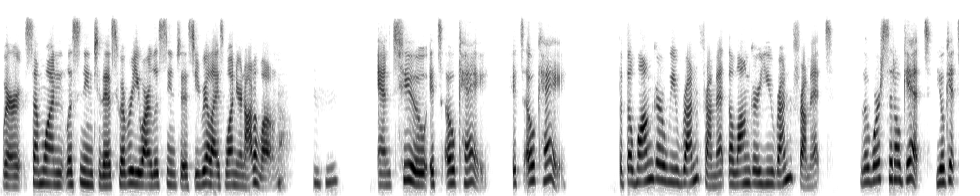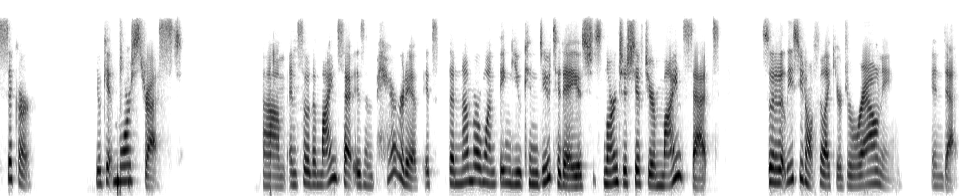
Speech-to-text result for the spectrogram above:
where someone listening to this whoever you are listening to this you realize one you're not alone Mm-hmm. and two it's okay it's okay but the longer we run from it the longer you run from it the worse it'll get you'll get sicker you'll get more stressed um, and so the mindset is imperative. It's the number one thing you can do today is just learn to shift your mindset so that at least you don't feel like you're drowning in debt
